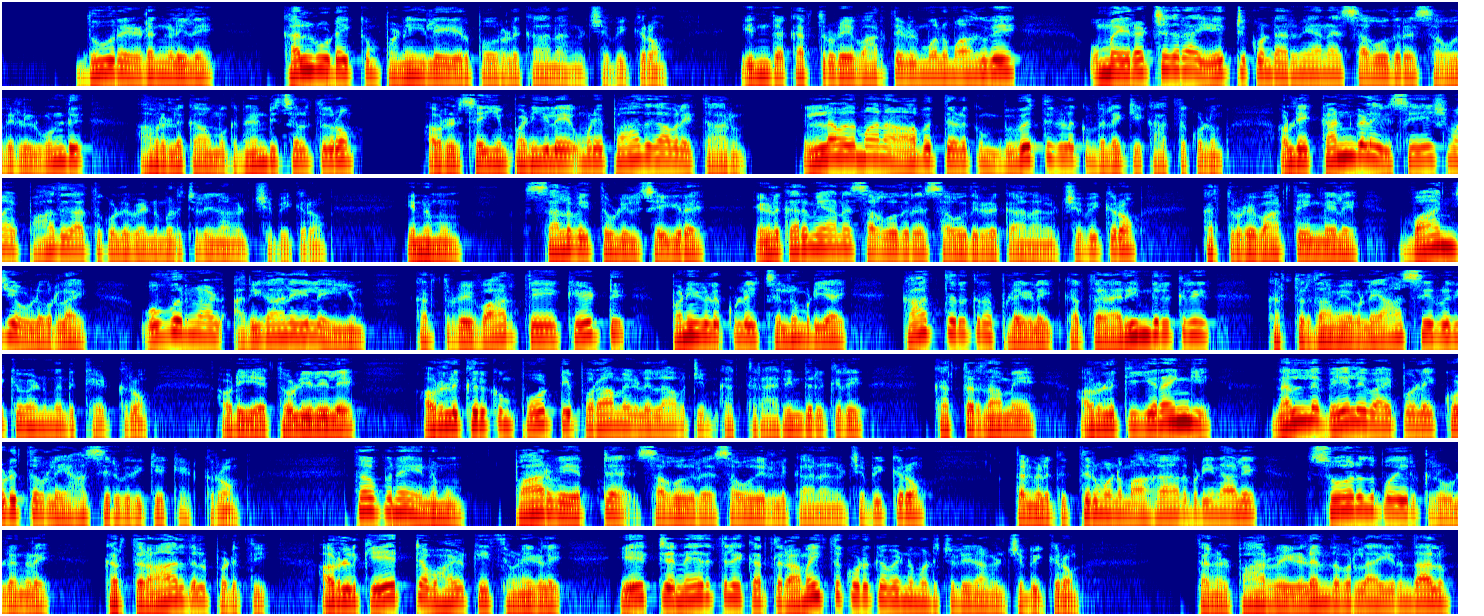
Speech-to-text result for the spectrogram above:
தூர இடங்களிலே கல் உடைக்கும் பணியிலே இருப்பவர்களுக்காக நாங்கள் செபிக்கிறோம் இந்த கர்த்தருடைய வார்த்தைகள் மூலமாகவே உம்மை இரட்சகராய் ஏற்றுக்கொண்ட அருமையான சகோதர சகோதரிகள் உண்டு. அவர்களுக்கு அவமுக்கு நன்றி செலுத்துகிறோம். அவர்கள் செய்யும் பணியிலே உம்முடைய பாதுகாவலை தாரும். எல்லா விதமான ஆபத்துகளுக்கும் விபத்துகளுக்கும் விலக்கி காத்துக்கொள்ளும். அவருடைய கண்களை விசேஷமாய் பாதுகாத்துக் கொள்ள வேண்டும் என்று சொல்லி நாங்கள் செபிக்கிறோம். இன்னமும் சலவை தொழில் செய்கிற எங்களுக்கு அருமையான சகோதர சகோதரிகளுக்காக நாங்கள் செபிக்கிறோம். கர்த்தருடைய வார்த்தையின் மேலே வாஞ்சிய உள்ளவர்களாய் ஒவ்வொரு நாள் அதிகாலையிலேயும் கர்த்தருடைய வார்த்தையை கேட்டு பணிகளுக்குள்ளே செல்லும்படியாய் காத்திருக்கிற பிள்ளைகளை கர்த்தர் அறிந்திருக்கிறீர். கர்த்தர் தாமே அவர்களை ஆசீர்வதிக்க வேண்டும் என்று கேட்கிறோம். அவருடைய தொழிலிலே அவர்களுக்கு இருக்கும் போட்டி பொறாமைகள் எல்லாவற்றையும் கர்த்தர் அறிந்திருக்கிறீர். கர்த்தர் தாமே அவர்களுக்கு இறங்கி நல்ல வேலை வாய்ப்புகளை கொடுத்தவர்களை ஆசீர்வதிக்க கேட்கிறோம். தகப்பனே என்னமும் பார்வையற்ற சகோதர சகோதரிகளுக்காக நாங்கள் ஜெபிக்கிறோம். தங்களுக்கு திருமணம் ஆகாதபடினாலே சோர்ந்து போயிருக்கிற உள்ளங்களை கர்த்தர் ஆறுதல் படுத்தி அவர்களுக்கு ஏற்ற வாழ்க்கை துணைகளை ஏற்ற நேரத்திலே கர்த்தர் அமைத்துக் கொடுக்க வேண்டும் என்று சொல்லி நாங்கள் ஜெபிக்கிறோம். தங்கள் பார்வை இழந்தவர்களாய் இருந்தாலும்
